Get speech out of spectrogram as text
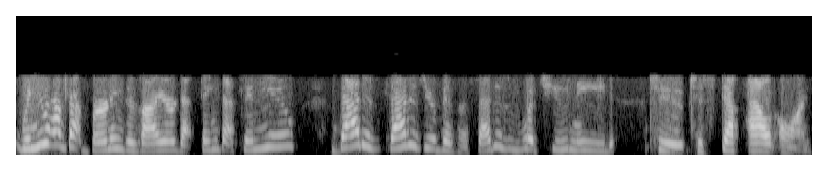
when you have that burning desire, that thing that's in you, that is that is your business. That is what you need to to step out on.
